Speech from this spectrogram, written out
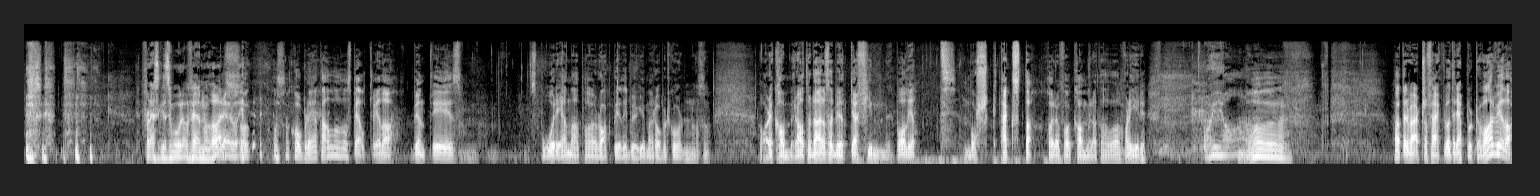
Fleskesvor og fenalår? Og så, og så koblet jeg til, og så spilte vi, da. Begynte vi spor én på Rock Billy Boogie med Robert Gordon. Og så var det kamerater der, og så begynte jeg å finne på litt norsk tekst da, for å få kamerater til å flire. Å ja. Etter hvert så fikk vi et repertoar, vi, da.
